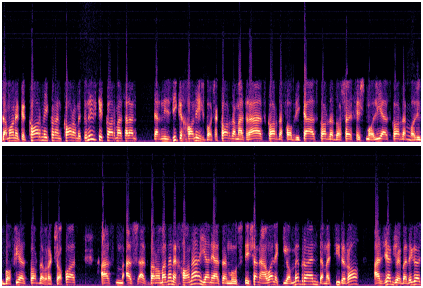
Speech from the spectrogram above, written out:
زمانی که کار می‌کنن کار می‌تونید که کار مثلا در نزدیک خانهش باشه. کار در مزرعه است کار در فابریکه است کار در داشای خشتمالی است کار در قالین بافی است کار در ورکشاپ است. از از از برآمدن خانه یعنی از استیشن اول که یا مبراین در مسیر راه از یک جای دیگه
